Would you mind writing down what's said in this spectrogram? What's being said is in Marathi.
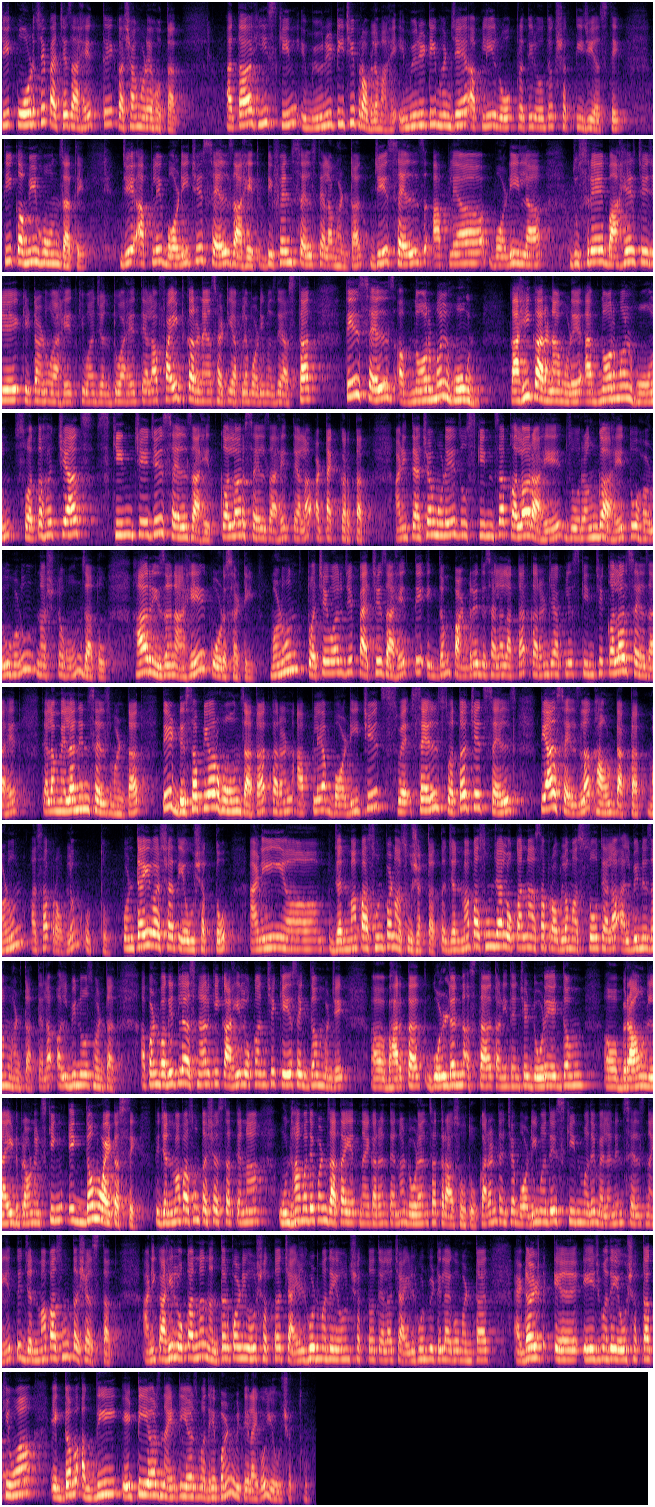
जे कोडचे पॅचेस आहेत ते कशामुळे होतात? आता ही स्किन इम्युनिटीची प्रॉब्लेम आहे. इम्युनिटी म्हणजे आपली रोगप्रतिरोधक शक्ती जी असते ती कमी होऊन जाते. जे आपले बॉडीचे सेल्स आहेत डिफेन्स सेल्स त्याला म्हणतात जे सेल्स आपल्या बॉडीला दुसरे बाहेरचे जे किटाणू आहेत किंवा जंतू आहेत त्याला फाईट करण्यासाठी आपल्या बॉडीमध्ये असतात ते सेल्स अबनॉर्मल होऊन काही कारणामुळे ॲबनॉर्मल होऊन स्वतःच्याच स्किनचे जे सेल्स आहेत कलर सेल्स आहेत त्याला अटॅक करतात. आणि त्याच्यामुळे जो स्किनचा कलर आहे जो रंग आहे तो हळूहळू नष्ट होऊन जातो. हा रिझन आहे कोडसाठी. म्हणून त्वचेवर जे पॅचेस आहेत ते एकदम पांढरे दिसायला लागतात. कारण जे आपले स्किनचे कलर सेल्स आहेत त्याला मेलानिन सेल्स म्हणतात ते डिसअपिअर होऊन जातात. कारण आपल्या बॉडीचेच स्वे सेल्स स्वतःचेच सेल्स त्या सेल्सला खाऊन टाकतात. म्हणून असा प्रॉब्लेम उठतो. कोणत्याही वर्षात येऊ शकतो. आणि जन्मापासून पण असू शकतात. तर जन्मापासून ज्या लोकांना असा प्रॉब्लेम असतो त्याला अल्बिनिझम म्हणतात. त्याला अल्बिनोज म्हणतात. आपण बघितलं असणार की काही लोकांचे केस एकदम म्हणजे भारतात गोल्डन असतात आणि त्यांचे डोळे एकदम brown light brown and skin एकदम व्हाईट असते. ते जन्मापासून तसे असतात. त्यांना उन्हामध्ये पण जाता येत नाही कारण त्यांना डोळ्यांचा त्रास होतो. कारण त्यांच्या बॉडीमध्ये स्किनमध्ये मेलॅनिन सेल्स नाही आहेत ते जन्मापासून तसे असतात. आणि काही लोकांना नंतर पण येऊ शकतं चाइल्डहूडमध्ये येऊ शकतं त्याला चाइल्डहुड विटिलायगो म्हणतात. ॲडल्ट एजमध्ये येऊ शकतात किंवा एकदम अगदी एटी इयर्स नाईन्टी इयर्समध्ये पण विटिलायगो येऊ शकतो.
